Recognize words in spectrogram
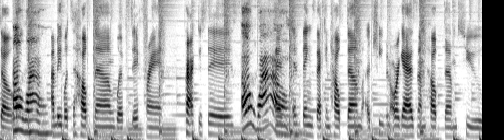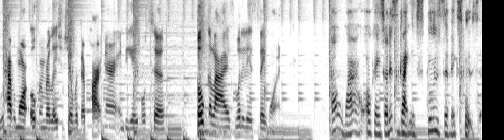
So Oh wow. I'm able to help them with different practices Oh wow. and, and things that can help them achieve an orgasm, help them to have a more open relationship with their partner and be able to vocalize what it is they want. Oh wow. Okay, so this is like exclusive, exclusive.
